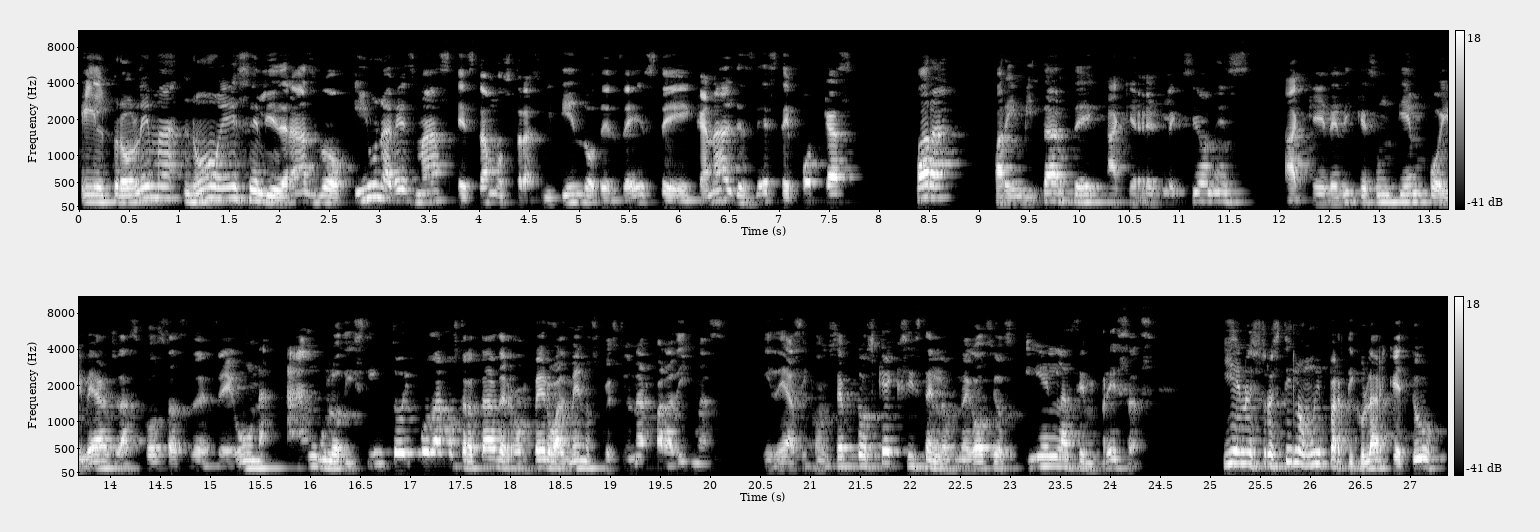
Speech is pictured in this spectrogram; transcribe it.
El problema no es el liderazgo y una vez más estamos transmitiendo desde este canal, desde este podcast, para, para invitarte a que reflexiones, a que dediques un tiempo y veas las cosas desde un ángulo distinto y podamos tratar de romper o al menos cuestionar paradigmas, ideas y conceptos que existen en los negocios y en las empresas. Y en nuestro estilo muy particular que tú,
